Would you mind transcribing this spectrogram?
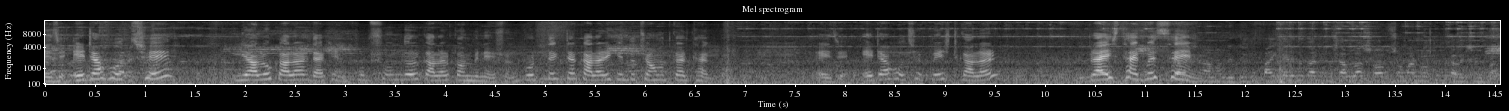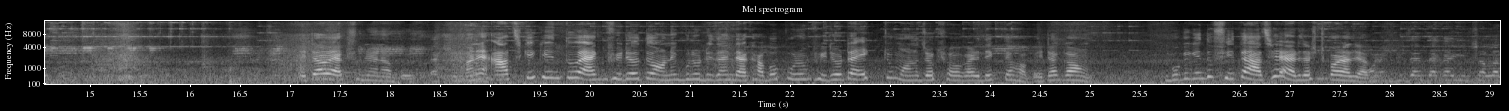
এই যে। এটা হচ্ছে ইয়েলো কালার দেখেন খুব সুন্দর কালার কম্বিনেশন প্রত্যেকটা কালারই কিন্তু চমৎকার থাকবে। এই যে এটা হচ্ছে পেস্ট কালার প্রাইস থাকবে সেম আমাদের পাইকারি দোকান সব কালেকশন এটাও একশো নিরানব্বই। মানে আজকে কিন্তু এক ভিডিওতে অনেকগুলো ডিজাইন দেখাবো, পুরো ভিডিওটা একটু মনোযোগ সহকারে দেখতে হবে। এটা গাউন বুকে কিন্তু ফিতা আছে অ্যাডজাস্ট করা যাবে। ডিজাইন দেখাই ইনশাল্লাহ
